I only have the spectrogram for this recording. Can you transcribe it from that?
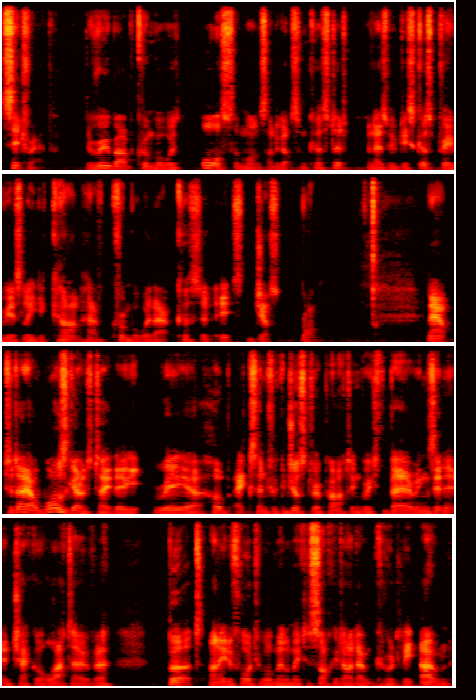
Sitrep. The rhubarb crumble was awesome once I'd got some custard, and as we've discussed previously, you can't have crumble without custard, it's just wrong. Now, today I was going to take the rear hub eccentric adjuster apart and grease the bearings in it and check all that over, but I need a 41mm socket I don't currently own,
